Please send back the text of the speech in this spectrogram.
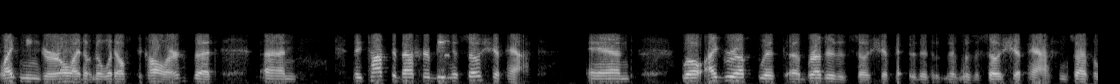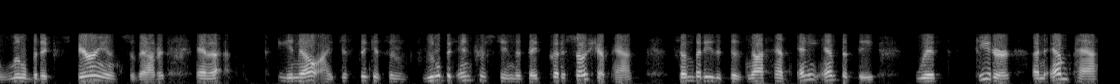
Lightning Girl, I don't know what else to call her, but um, they talked about her being a sociopath. And well, I grew up with a brother that's sociopath, that, that was a sociopath, and so I have a little bit of experience about it. And uh, you know, I just think it's a little bit interesting that they put a sociopath, somebody that does not have any empathy, with Peter, an empath,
